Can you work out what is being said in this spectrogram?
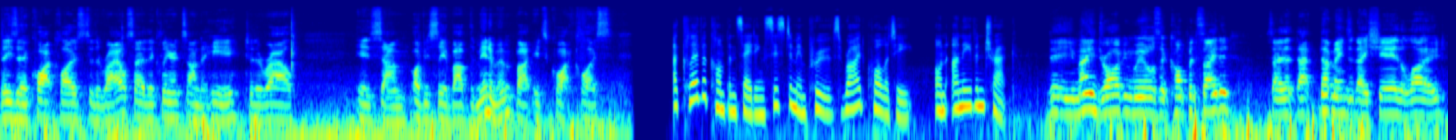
These are quite close to the rail, so the clearance under here to the rail is um, obviously above the minimum, but it's quite close. A clever compensating system improves ride quality on uneven track. The main driving wheels are compensated, so that, that, that means that they share the load.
